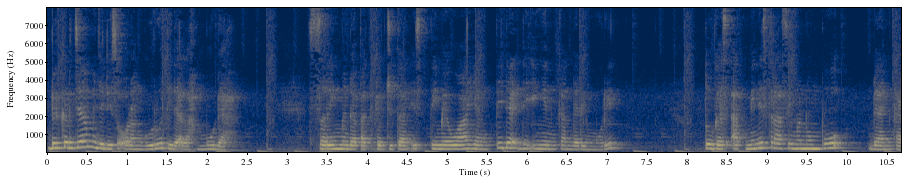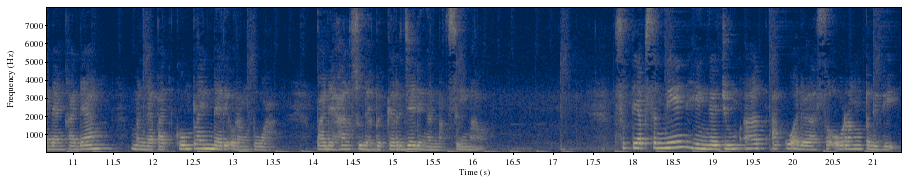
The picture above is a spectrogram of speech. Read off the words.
Bekerja menjadi seorang guru tidaklah mudah. Sering mendapat kejutan istimewa yang tidak diinginkan dari murid, tugas administrasi menumpuk, dan kadang-kadang mendapat komplain dari orang tua, padahal sudah bekerja dengan maksimal. Setiap Senin hingga Jumat, aku adalah seorang pendidik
